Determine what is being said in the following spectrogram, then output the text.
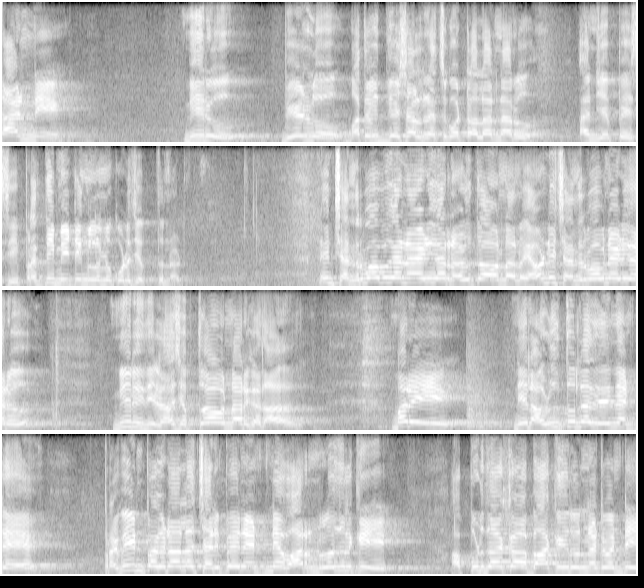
దాన్ని మీరు వీళ్ళు మత విద్వేషాలు రెచ్చగొట్టాలన్నారు అని చెప్పేసి ప్రతి మీటింగ్లను కూడా చెప్తున్నాడు. నేను చంద్రబాబు గారు నాయుడు గారిని అడుగుతా ఉన్నాను. ఏమండి చంద్రబాబు నాయుడు గారు? మీరు ఇది ఇలా చెప్తూ ఉన్నారు కదా. మరి నేను అడుగుతున్నది ఏంటంటే ప్రవీణ్ పగడాల చనిపోయిన వెంటనే వారం రోజులకి అప్పుడు దాకా బాకీలు ఉన్నటువంటి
